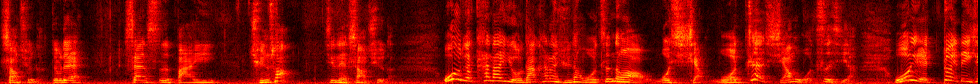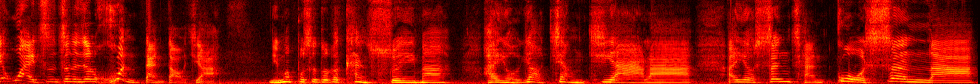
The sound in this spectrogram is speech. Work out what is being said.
上去了，对不对？三四八一群创今天上去了。我有在看到友达，看到群创，我真的啊，我想我在想我自己啊，我也对那些外资真的就是混蛋到家。你们不是都在看衰吗？哎呦，要降价啦！哎呦，生产过剩啦，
